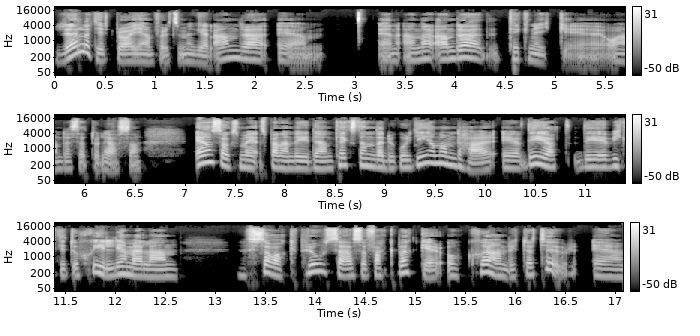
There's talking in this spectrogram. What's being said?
relativt bra i jämförelse med en del andra, eh, en, andra, andra teknik eh, och andra sätt att läsa. En sak som är spännande i den texten där du går igenom det här, eh, det är att det är viktigt att skilja mellan sakprosa, alltså fackböcker, och skönlitteratur eh,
